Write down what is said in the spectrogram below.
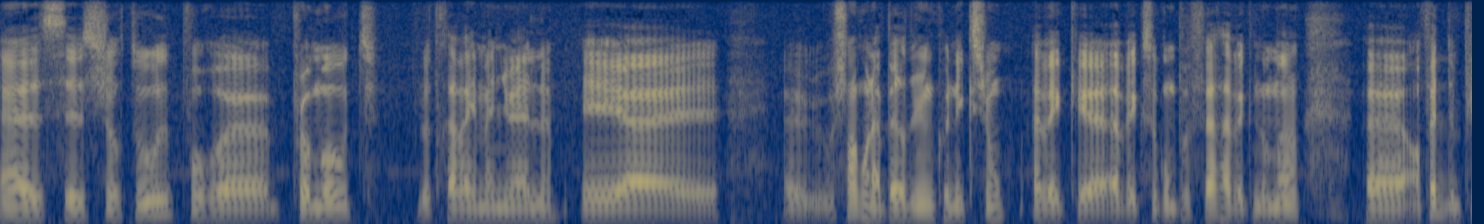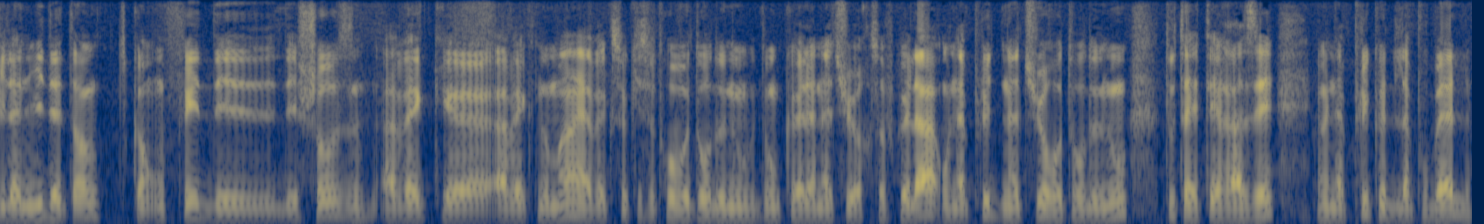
c'est surtout pour promote le travail manuel et je sens qu'on a perdu une connexion avec ce qu'on peut faire avec nos mains. Euh, en fait, depuis la nuit des temps, quand on fait des, des choses avec, euh, avec nos mains et avec ce qui se trouve autour de nous, donc euh, la nature. Sauf que là, on n'a plus de nature autour de nous, tout a été rasé, et on n'a plus que de la poubelle.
